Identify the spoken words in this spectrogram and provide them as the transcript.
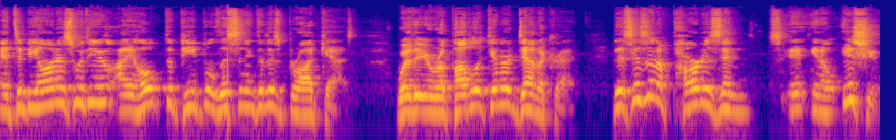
And to be honest with you, I hope the people listening to this broadcast, whether you're Republican or Democrat, this isn't a partisan, you know, issue.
